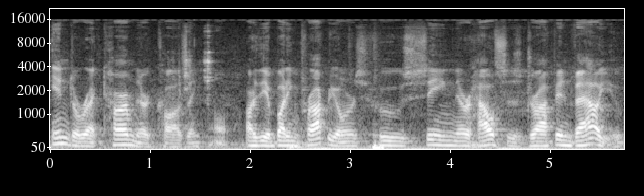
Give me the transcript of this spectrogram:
indirect harm they're causing are the abutting property owners who's seeing their houses drop in value.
